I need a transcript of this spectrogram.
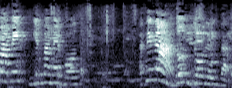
mommy give mommy a ball. Athena, don't go like that.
